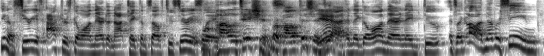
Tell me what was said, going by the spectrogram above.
you know serious actors go on there to not take themselves too seriously Or politicians. or politicians Yeah. yeah. and they go on there and they do it's like oh i've never seen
